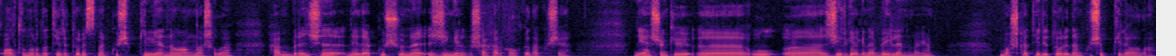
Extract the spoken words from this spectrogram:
алтын урда территориясына күчеп килгәне аңлашыла. Һәм беренче нидә күчүне җиңел шәһәр халкы да күчә. Нигә чөнки ул җиргә генә бәйләнмәгән. Башка территориядан күчеп килә ала.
